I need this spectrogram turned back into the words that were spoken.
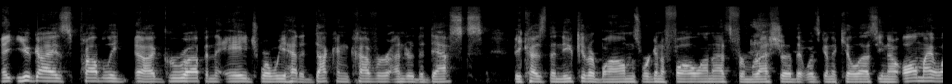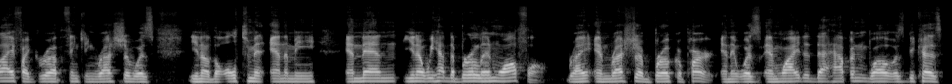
eh, you guys probably uh, grew up in the age where we had a duck and cover under the desks because the nuclear bombs were going to fall on us from russia that was going to kill us. You know all my life i grew up thinking russia was you know the ultimate enemy and then you know we had the berlin wall fall right? And russia broke apart. And it was and why did that happen? Well it was because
